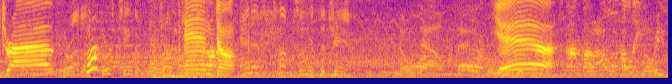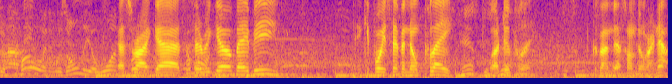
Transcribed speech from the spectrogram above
Drive. They're on a Whoop. 13 to 4 run And now. dunk. And it's Thompson with the jam. No doubt that is what Yeah. Talk Well, I would hope so. He's a That's pro, and it was only a one. That's play. right, guys. Come So there we go, baby. AK-47 don't play. Well, I do play. Because that's what I'm doing right now.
